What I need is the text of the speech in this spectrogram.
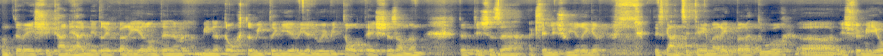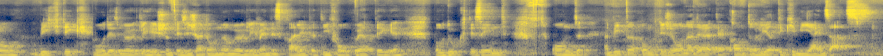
Unterwäsche kann ich halt nicht reparieren und dann meiner Tochter weitergeben wie eine Louis Vuitton Tasche, sondern dort ist es ein, ein bisschen schwieriger. Das ganze Thema Reparatur äh, ist für mich auch wichtig, wo das möglich ist und das ist halt unmöglich, wenn das qualitativ hochwertige Produkte sind. Und ein weiterer Punkt ist noch der, der kontrollierte Chemieeinsatz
